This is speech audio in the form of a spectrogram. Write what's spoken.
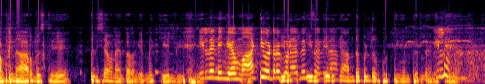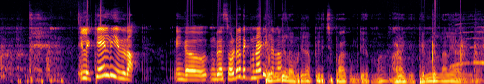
அப்படின்னு ஆரம்பிச்சுட்டு திரிஷாவை நான் தரங்க என்ன கேள்வி? இல்ல நீங்க மாட்டி விட்டுற கூடாதுன்னு சொல்லி எதுக்கு அந்த பில்டப் கொடுத்தீங்கன்னு தெரியல இல்ல. இல்ல கேள்வி இதுதான். நீங்க உங்களை சொல்றதுக்கு முன்னாடி இதெல்லாம் அப்படிலாம் பிரித்து பார்க்க முடியாதுமா அழகு. பெண்கள்னாலே அழகு தான்.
